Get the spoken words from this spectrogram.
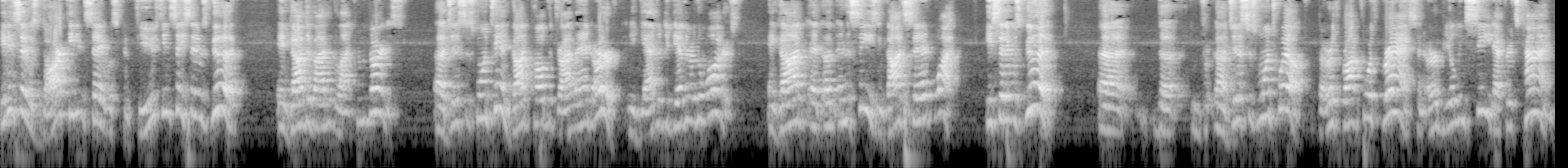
He didn't say it was dark. He didn't say it was confused. He didn't say he said it was good. And God divided the light from the darkness. Uh, Genesis 1.10, God called the dry land earth, and he gathered together the waters and God uh, and the seas. And God said what? He said it was good. Uh, the uh, Genesis 1.12, the earth brought forth grass and herb yielding seed after its kind.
